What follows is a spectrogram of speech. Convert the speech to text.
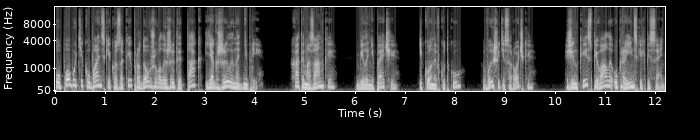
У побуті кубанські козаки продовжували жити так, як жили на Дніпрі хати мазанки, білені печі, ікони в кутку, вишиті сорочки. Жінки співали українських пісень,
